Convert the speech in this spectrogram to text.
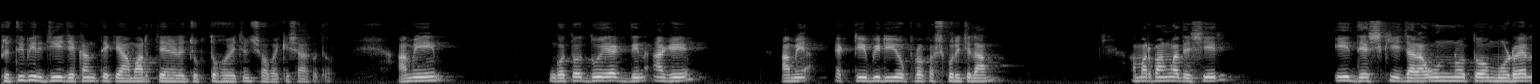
পৃথিবীর যে যেখান থেকে আমার চ্যানেলে যুক্ত হয়েছেন সবাইকে স্বাগত। আমি গত দু এক দিন আগে আমি একটি ভিডিও প্রকাশ করেছিলাম। আমার বাংলাদেশের এই দেশকে যারা উন্নত মডেল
